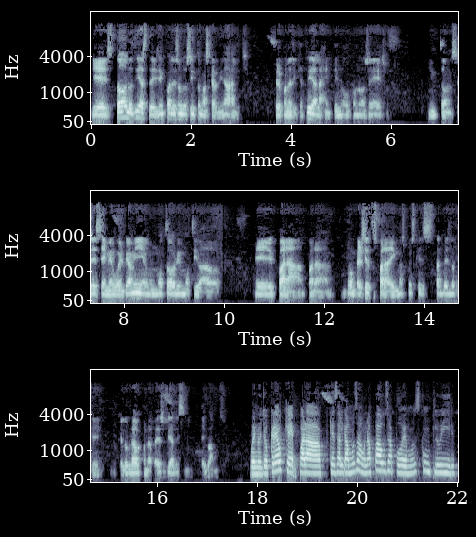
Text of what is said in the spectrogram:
Y es todos los días te dicen cuáles son los síntomas cardinales, pero con la psiquiatría la gente no conoce eso. Entonces se me vuelve a mí un motor y un motivador eh, para, para romper ciertos paradigmas, pues que es tal vez lo que, lo que he logrado con las redes sociales y ahí vamos. Bueno, yo creo que para que salgamos a una pausa podemos concluir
